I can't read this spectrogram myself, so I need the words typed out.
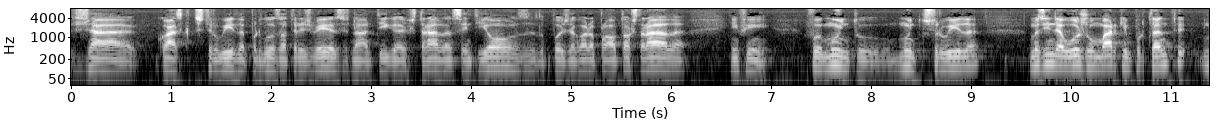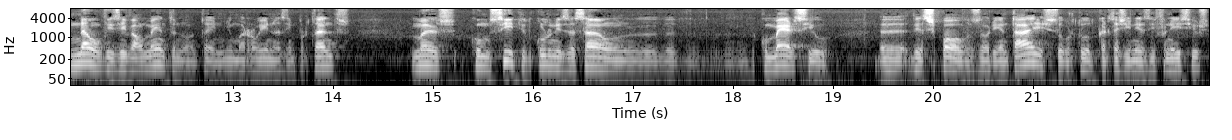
já quase que destruída por duas ou três vezes na antiga estrada 111, depois agora pela autoestrada enfim, foi muito, muito destruída, mas ainda é hoje um marco importante, não visivelmente, não tem nenhuma ruínas importantes, mas como sítio de colonização, de, de, de comércio desses povos orientais, sobretudo cartagineses e fenícios,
